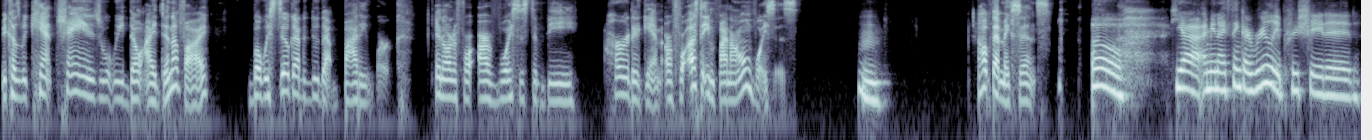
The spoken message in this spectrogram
because we can't change what we don't identify, but we still got to do that body work in order for our voices to be heard again or for us to even find our own voices. Hmm. I hope that makes sense. Oh, yeah. I mean, I think I really appreciated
